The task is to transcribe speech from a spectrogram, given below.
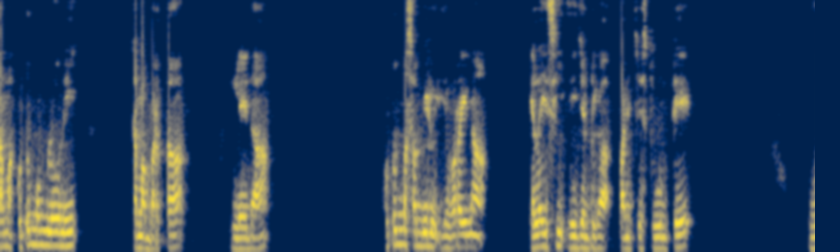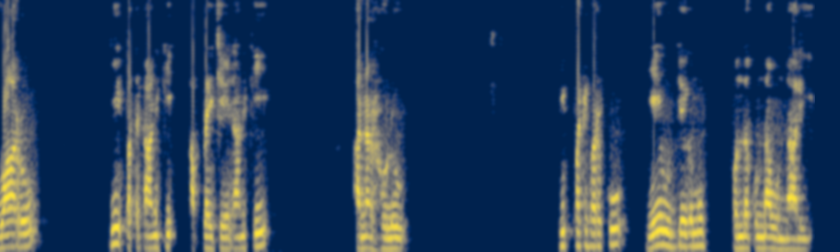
తమ కుటుంబంలోని తమ భర్త లేదా కుటుంబ సభ్యులు ఎవరైనా ఎల్ఐసి ఏజెంట్గా పనిచేస్తూ ఉంటే వారు ఈ పథకానికి అప్లై చేయడానికి అనర్హులు. ఇప్పటి వరకు ఏ ఉద్యోగము పొందకుండా ఉండాలి.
